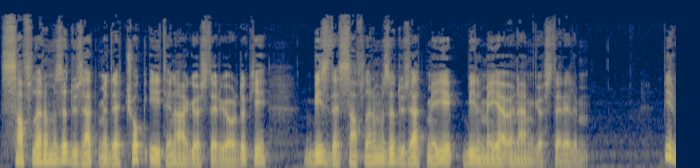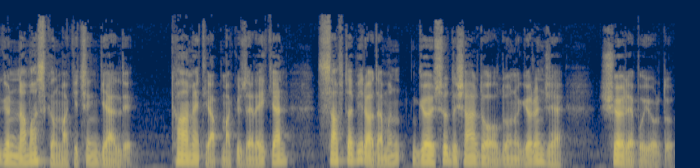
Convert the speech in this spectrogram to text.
saflarımızı düzeltmede çok itina gösteriyordu ki biz de saflarımızı düzeltmeyi bilmeye önem gösterelim. Bir gün namaz kılmak için geldi. Kâmet yapmak üzereyken safta bir adamın göğsü dışarıda olduğunu görünce şöyle buyurdu:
